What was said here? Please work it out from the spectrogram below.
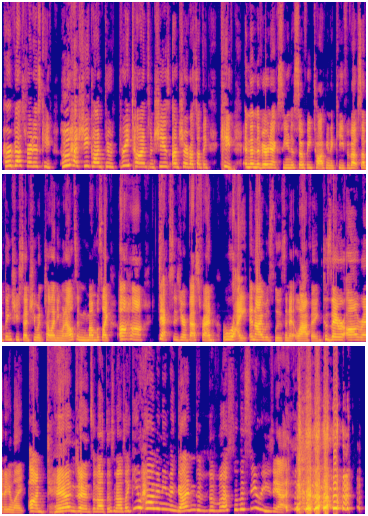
Her best friend is keefe. Who has she gone through three times when she is unsure about something? Keefe. And then the very next scene is sophie talking to keefe about something. She said she wouldn't tell anyone else and mom was like uh-huh Dex is your best friend, right? And I was losing it laughing because they were already like on tangents about this, and I was like, "You haven't even gotten to the rest of the series yet."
